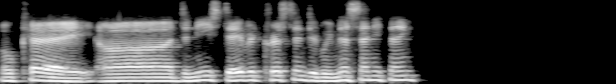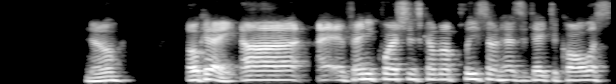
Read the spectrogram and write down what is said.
Okay, uh, Denise, David, Kristen, did we miss anything? No? Okay, uh, if any questions come up, please don't hesitate to call us.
